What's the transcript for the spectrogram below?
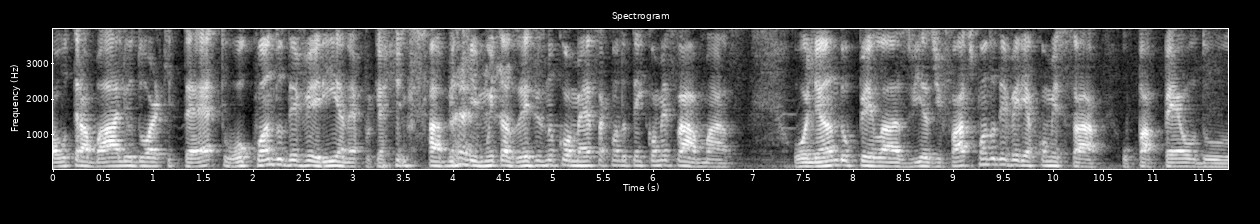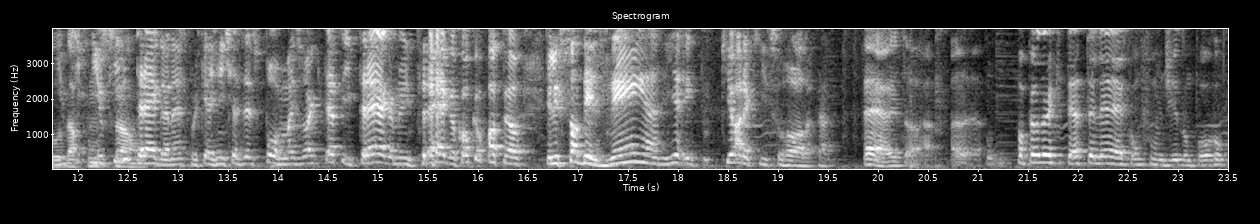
o trabalho do arquiteto, ou quando deveria, né? Porque a gente sabe que muitas vezes não começa quando tem que começar, mas olhando pelas vias de fato, quando deveria começar o papel do, E o, da que, e o que função? entrega, né? Porque a gente às vezes, pô, mas o arquiteto entrega, não entrega? Qual que é o papel? Ele só desenha? E aí, que hora que isso rola, cara? É, então, a- a- o papel do arquiteto ele é confundido um pouco com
